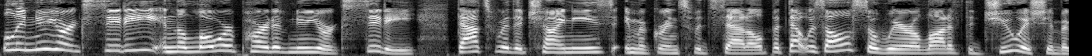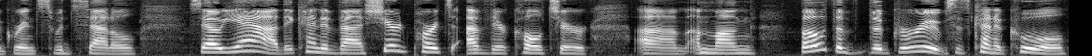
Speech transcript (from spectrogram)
Well, in New York City, in the lower part of New York City, that's where the Chinese immigrants would settle, but that was also where a lot of the Jewish immigrants would settle. So, yeah, they kind of uh, shared parts of their culture um, among both of the groups. It's kind of cool.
